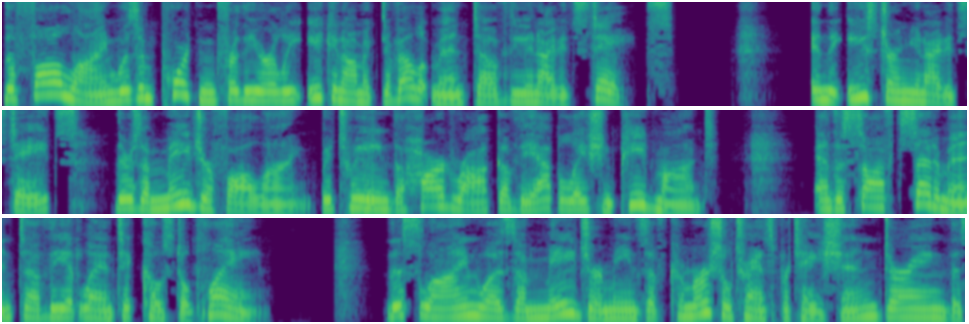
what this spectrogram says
the fall line was important for the early economic development of the United States. In the eastern United States, there's a major fall line between the hard rock of the Appalachian Piedmont and the soft sediment of the Atlantic coastal plain. This line was a major means of commercial transportation during the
